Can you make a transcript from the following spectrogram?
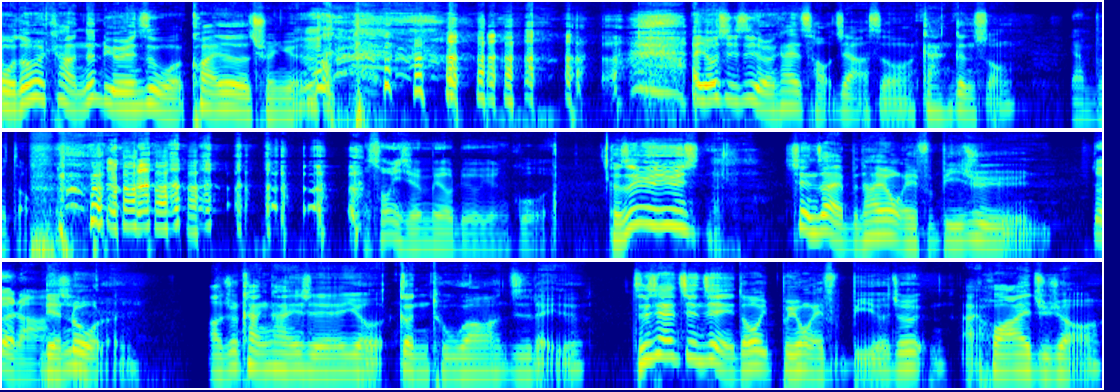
我都会看，那留言是我快乐的泉源。哎，尤其是有人开始吵架的时候，干更爽。干不懂。我从以前没有留言过，可是因为因为现在也不太用 FB 去对啦联络人啊，就看看一些有梗图啊之类的。只是现在渐渐也都不用 FB 了，就哎花 IG 就好了。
